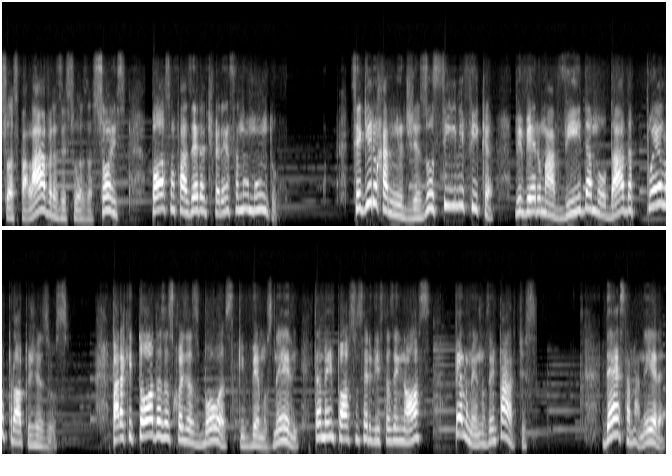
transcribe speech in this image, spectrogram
suas palavras e suas ações possam fazer a diferença no mundo. Seguir o caminho de Jesus significa viver uma vida moldada pelo próprio Jesus, para que todas as coisas boas que vemos nele também possam ser vistas em nós, pelo menos em partes. Desta maneira,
